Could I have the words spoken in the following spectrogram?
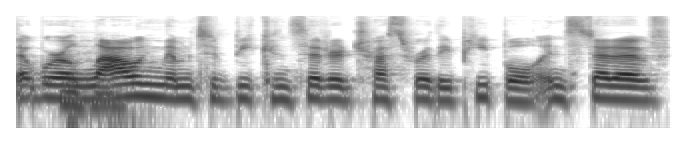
that we're Mhm. allowing them to be considered trustworthy people instead of,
